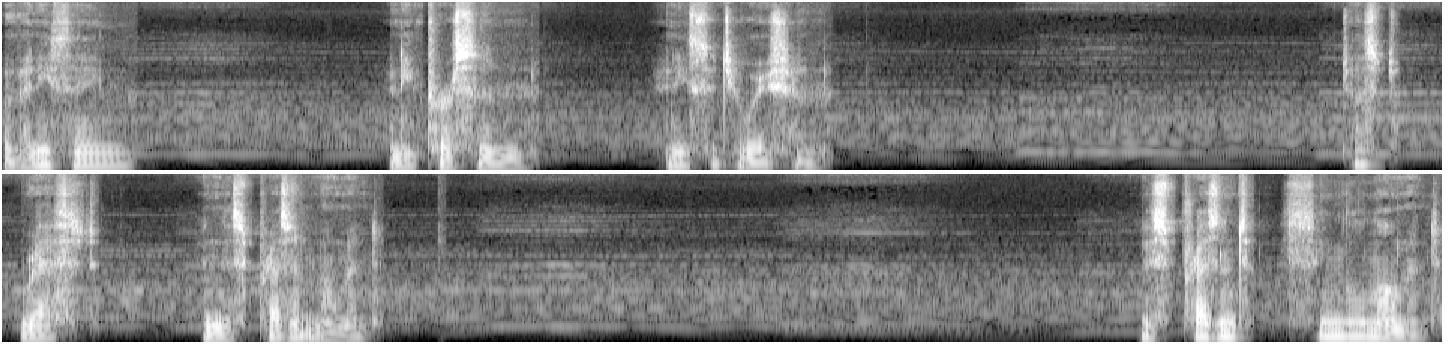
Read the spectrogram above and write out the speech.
of anything any person, any situation. Just rest in this present moment. This present single moment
